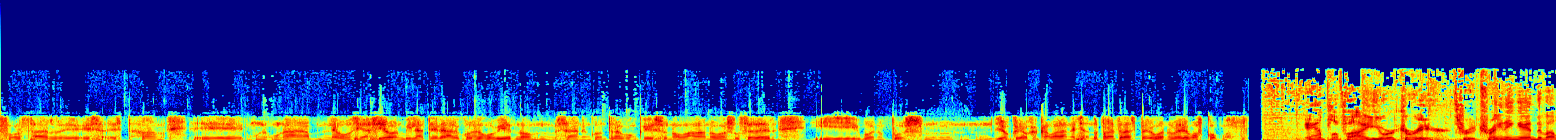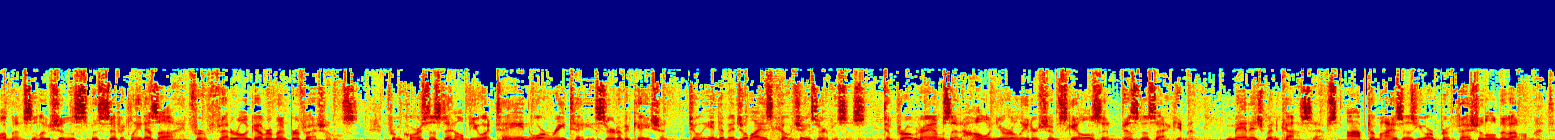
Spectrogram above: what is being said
forzar esa, esta, una, negociación bilateral con el gobierno. Se han encontrado con que eso no va, no va a suceder y bueno, pues mm, yo creo que acabarán echando para atrás, pero bueno, veremos cómo. Amplify your career through training and development solutions specifically designed for federal government professionals. From courses to help you attain or retain certification, to individualized coaching services, to programs that hone your leadership skills and business acumen, Management Concepts optimizes your professional development.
